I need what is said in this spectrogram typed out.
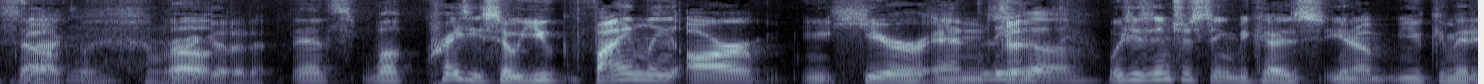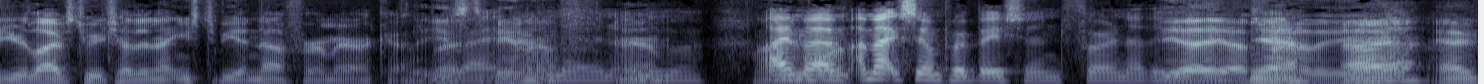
So, exactly. We're very well, good at it. It's well crazy. So you finally are here and Legal. which is interesting because, you know, you committed your lives to each other and that used to be enough for America. It used to be enough. No, not Yeah. anymore. Not I'm um. I'm actually on probation for another Yeah, year. yeah. For yeah. another year. Oh, yeah. Yeah,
